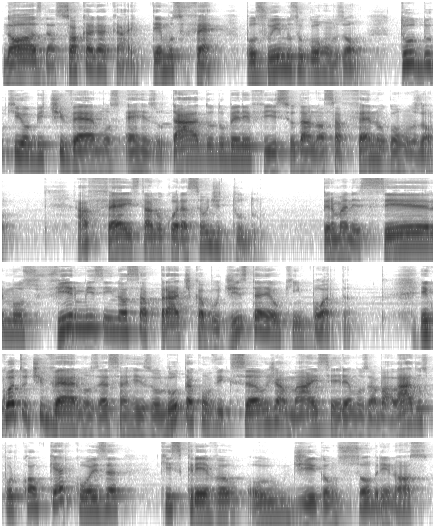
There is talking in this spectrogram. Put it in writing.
nós, da Soka Gakkai, temos fé possuímos o Goronzon. Tudo o que obtivermos é resultado do benefício da nossa fé no Goronzon. A fé está no coração de tudo. Permanecermos firmes em nossa prática budista é o que importa. Enquanto tivermos essa resoluta convicção, jamais seremos abalados por qualquer coisa que escrevam ou digam sobre nós.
